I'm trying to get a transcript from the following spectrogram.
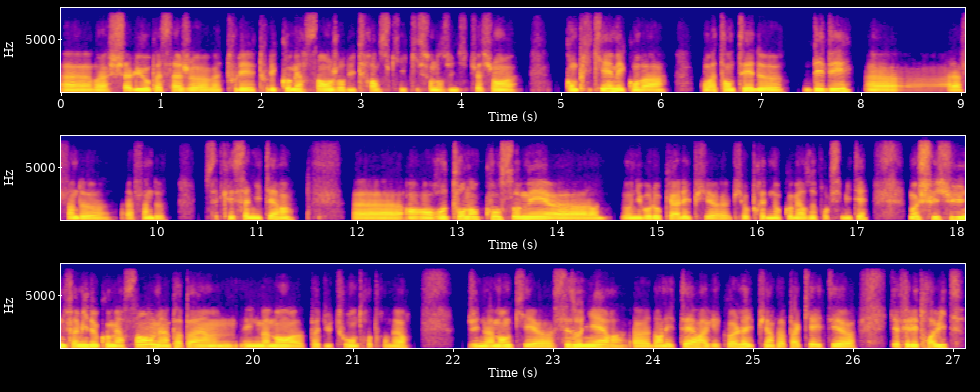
voilà, je salue au passage bah, tous, les, tous les commerçants aujourd'hui de France qui, qui, sont dans une situation compliquée, mais qu'on va, qu'on va tenter de, d'aider euh, à la fin de à la fin de cette crise sanitaire hein, euh, en, retournant consommer euh, au niveau local et puis puis auprès de nos commerces de proximité. Moi, je suis issu d'une famille de commerçants, mais un papa et une maman pas du tout entrepreneurs. J'ai une maman qui est saisonnière dans les terres agricoles et puis un papa qui a été qui a fait les 3-8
